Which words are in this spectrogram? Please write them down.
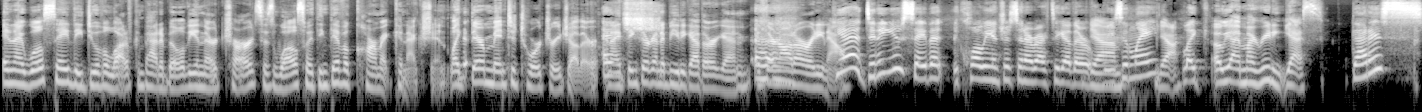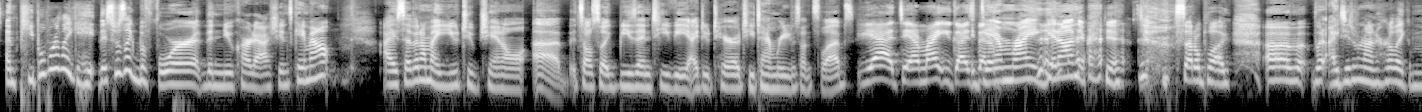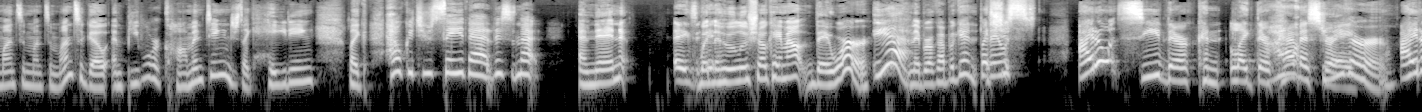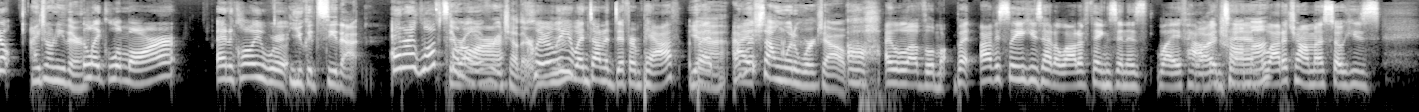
And I will say they do have a lot of compatibility in their charts as well. So I think they have a karmic connection. Like they're meant to torture each other. And, I think they're going to be together again if they're not already now. Yeah, didn't you say that Khloe and Tristan are back together Yeah. recently? Yeah. Like Oh, yeah. Am I reading? Yes. That is And people were like, hey, this was like before the new Kardashians came out. I said that on my YouTube channel. Uh, it's also like Bzen TV. I do tarot tea time readings on celebs. yeah, damn right. You guys better Damn right. Get on there. Yeah. Subtle plug. Um, but I did one on her like months and months and months ago, and people were commenting, just like hating, like, how could you say that? This and that. And then ex- when the Hulu show came out, they were. Yeah. And they broke up again. But it's it was- just I don't see their con- like their I don't chemistry. either. I don't I don't either. like Lamar and Khloe were you could see that. and I loved They were all Lamar. over each other. Clearly Mhm. he went down a different path. Yeah. But I, wish that one would have worked out. Oh, I love Lamar, but obviously he's had a lot of things in his life lot of happen to him, trauma. a lot of trauma. So he's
